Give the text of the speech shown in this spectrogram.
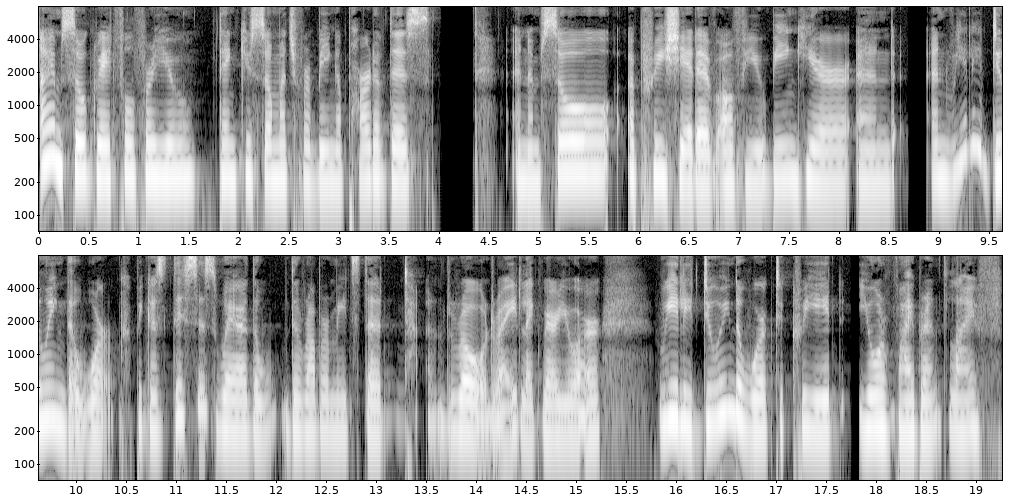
I am so grateful for you. Thank you so much for being a part of this. and I'm so appreciative of you being here and and really doing the work because this is where the the rubber meets the t- road, right? Like where you are really doing the work to create your vibrant life.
